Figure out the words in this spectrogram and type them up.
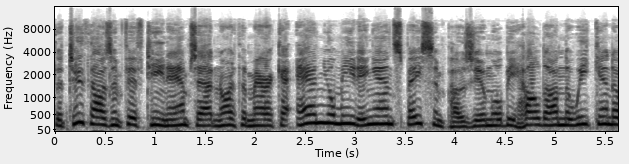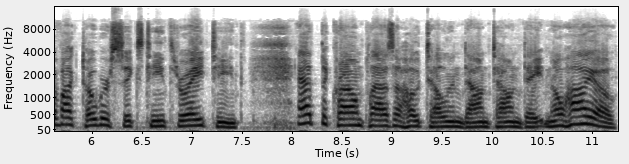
The 2015 AMSAT North America Annual Meeting and Space Symposium will be held on the weekend of October 16th through 18th at the Crowne Plaza Hotel in downtown Dayton, Ohio.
